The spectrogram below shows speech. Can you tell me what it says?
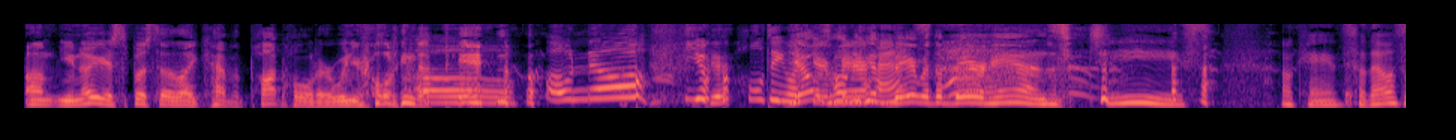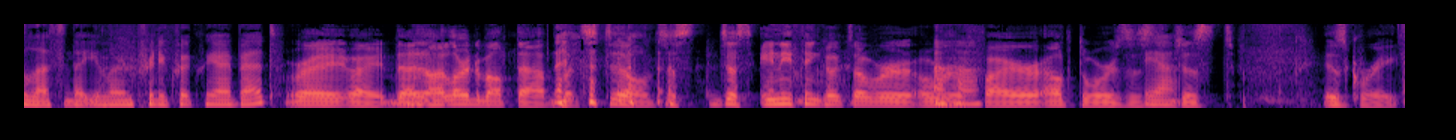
um, you know you're supposed to like have a pot holder when you're holding that pan. Oh, oh no! You're holding with yeah, I was holding hands. bare with the bare hands. Jeez. Okay, so that was a lesson that you learned pretty quickly, I bet. right, right. That, I learned about that. But still, just just anything cooked over over a fire outdoors is Uh-huh. Yeah. just is great.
